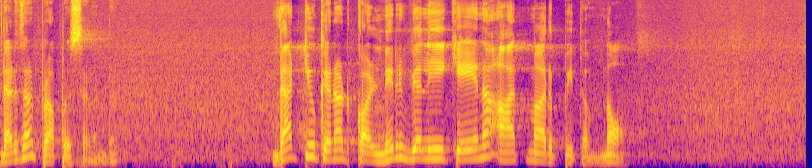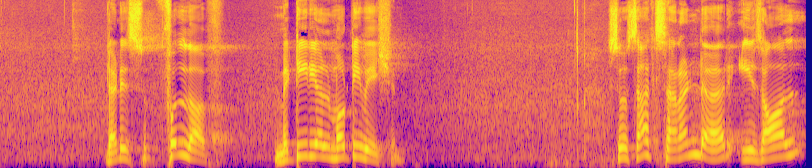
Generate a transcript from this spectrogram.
That is not proper surrender. That you cannot call nirvyalikena atma arpitam. No. That is full of material motivation. So, such surrender is all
